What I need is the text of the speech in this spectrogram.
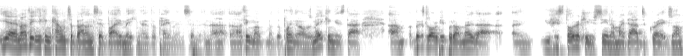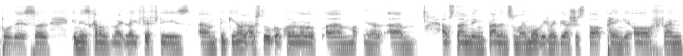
yeah, and I think you can counterbalance it by making overpayments, and, and uh, I think my, the point that I was making is that um, because a lot of people don't know that uh, you historically have seen, and my dad's a great example of this. So in his kind of like late fifties, um, thinking, oh, I've still got quite a lot of um, you know um, outstanding balance on my mortgage. Maybe I should start paying it off. And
